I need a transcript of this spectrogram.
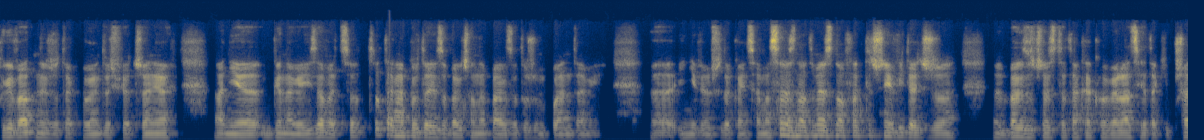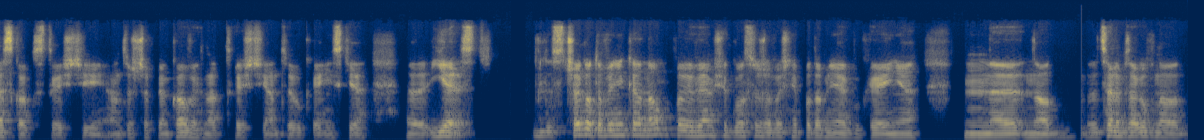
prywatnych, że tak powiem, doświadczeniach, a nie generalizować, co, co tak naprawdę jest obarczone bardzo dużym błędem i, e, i nie wiem, czy do końca ma sens. Natomiast no, faktycznie widać, że bardzo często taka korelacja, taki przeskok z treści antyszczepionkowych na treści antyukraińskie e, jest. Z czego to wynika? No, pojawiają się głosy, że właśnie podobnie jak w Ukrainie, mm, no, celem zarówno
